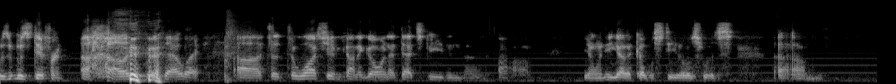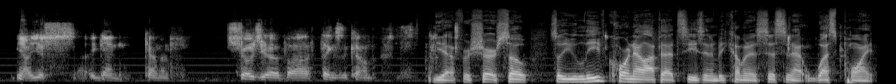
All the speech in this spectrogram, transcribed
was it was different? Uh, let's put it that way. Uh, to, to watch him kind of going at that speed and uh, you know when he got a couple steals was um, you know, just again, kind of shows you of uh, things to come. Yeah, for sure. So so you leave Cornell after that season and become an assistant at West Point.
